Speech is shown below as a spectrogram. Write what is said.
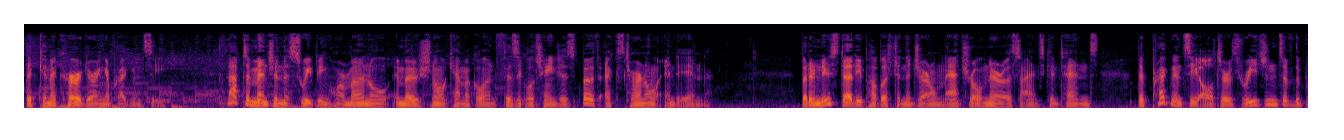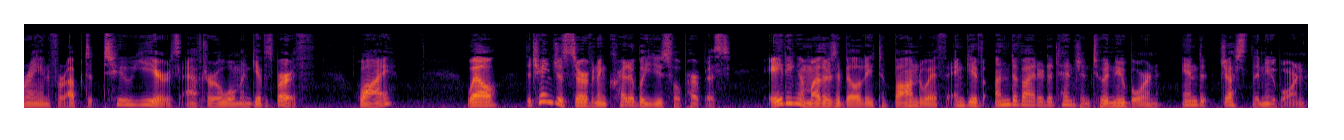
that can occur during a pregnancy. Not to mention the sweeping hormonal, emotional, chemical, and physical changes, both external and in. But a new study published in the journal Nature Neuroscience contends that pregnancy alters regions of the brain for up to two years after a woman gives birth. Why? Well, the changes serve an incredibly useful purpose, aiding a mother's ability to bond with and give undivided attention to a newborn, and just the newborn.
